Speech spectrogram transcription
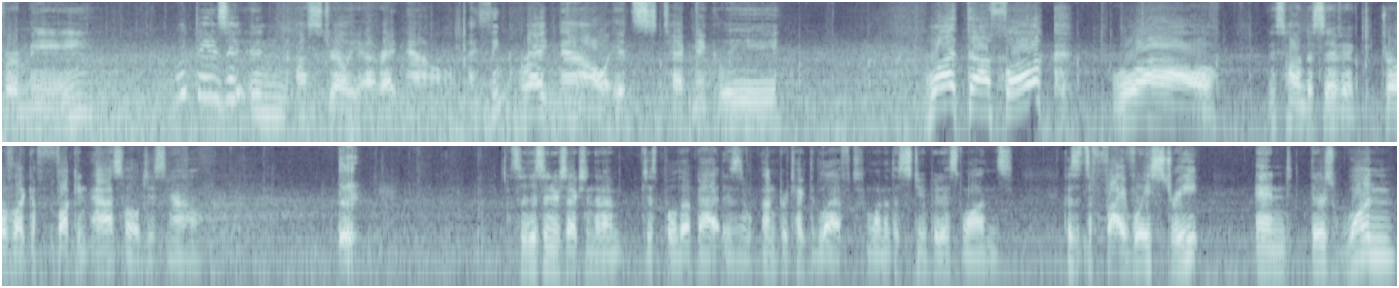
for me. What day is it in Australia right now? I think right now it's technically. What the fuck? Wow. This Honda Civic drove like a fucking asshole just now. So this intersection that I'm just pulled up at is an unprotected left, one of the stupidest ones. Because it's a five-way street, and there's one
